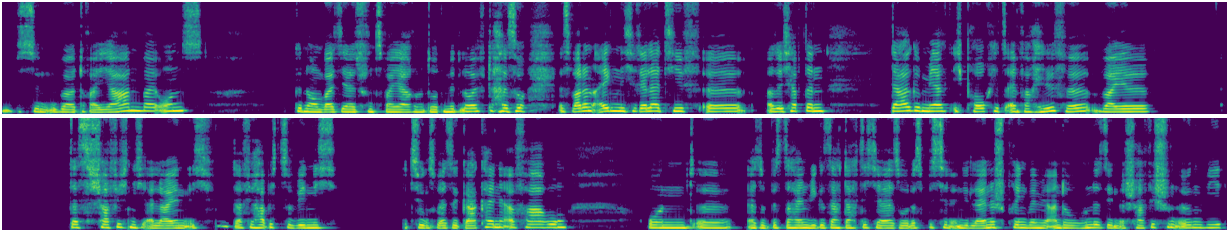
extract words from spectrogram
ein bisschen über drei Jahren bei uns. Genau, weil sie halt schon zwei Jahre dort mitläuft. Also es war dann eigentlich relativ, äh, also ich habe dann da gemerkt, ich brauche jetzt einfach Hilfe, weil das schaffe ich nicht allein. Ich, dafür habe ich zu wenig, beziehungsweise gar keine Erfahrung. Und äh, also bis dahin, wie gesagt, dachte ich ja so, das bisschen in die Leine springen, wenn wir andere Hunde sehen, das schaffe ich schon irgendwie.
